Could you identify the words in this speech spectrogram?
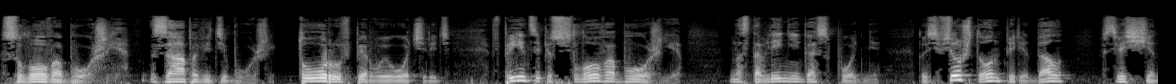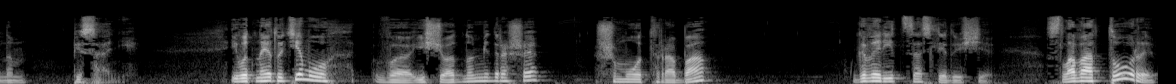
Слово Божье, заповеди Божьи, Тору в первую очередь, в принципе, Слово Божье, наставление Господне, то есть все, что Он передал в Священном Писании. И вот на эту тему в еще одном мидраше – Шмот раба говорится следующее. Слова Торы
